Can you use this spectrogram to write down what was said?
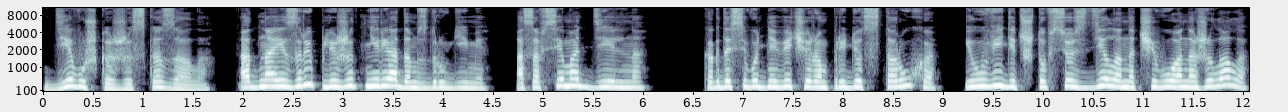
Девушка же сказала, одна из рыб лежит не рядом с другими, а совсем отдельно. Когда сегодня вечером придет старуха и увидит, что все сделано, чего она желала,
